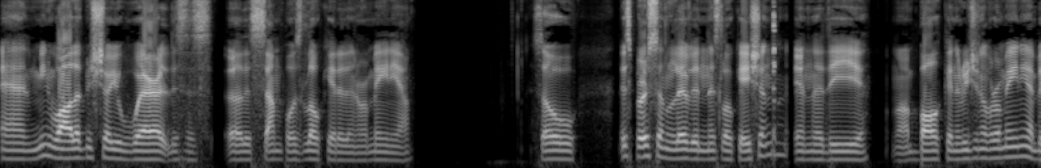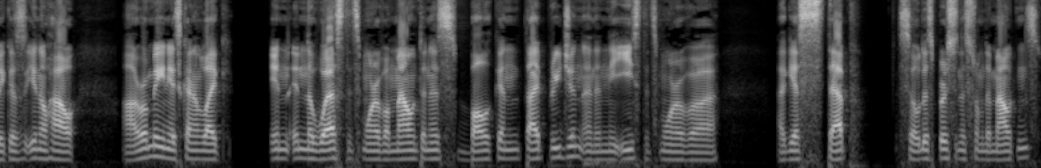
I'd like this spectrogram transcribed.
And meanwhile, let me show you where this is uh, this sample is located in Romania. So this person lived in this location in the uh, Balkan region of Romania because you know how uh, Romania is kind of like in in the west it's more of a mountainous Balkan type region, and in the east it's more of a, I guess, steppe. So this person is from the mountains,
